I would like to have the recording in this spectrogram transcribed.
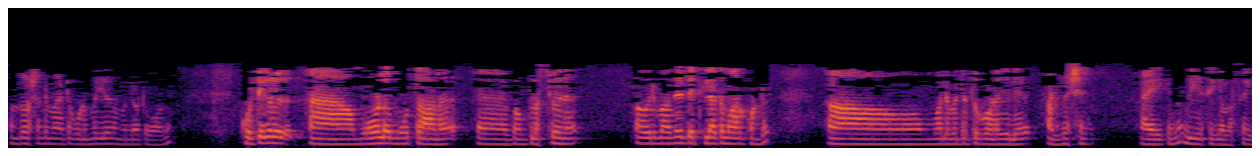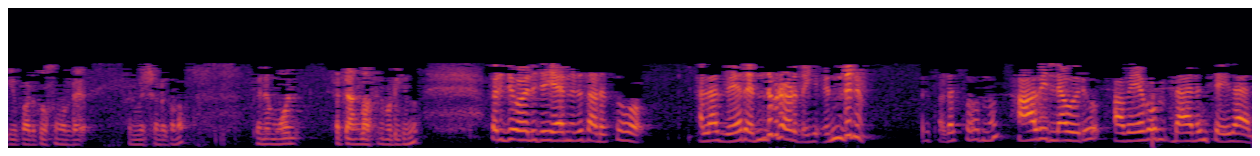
സന്തോഷകരമായിട്ട് കുടുംബജീവിതം മുന്നോട്ട് പോകുന്നു. കുട്ടികൾ മോൾ മൂത്താണ് ഇപ്പം പ്ലസ് ടുവിന് ഒരുമാതിരി തെറ്റില്ലാത്ത മാർക്കുണ്ട്. മൂലമറ്റത്ത് കോളേജിൽ അഡ്മിഷൻ ആയിരിക്കുന്നു. ബി എസ് സി കെമിസ്ട്രിക്ക് ഇപ്പോൾ അടുത്ത ദിവസം കൊണ്ട് അഡ്മിഷൻ എടുക്കണം. പിന്നെ മോൻ എട്ടാം ക്ലാസ്സിൽ പഠിക്കുന്നു. ഒരു ജോലി ചെയ്യാനൊരു തടസ്സമോ? അല്ലാതെ വേറെ എന്ത് പ്രവർത്തിക്കും? എന്തിനും ഒരു തടസ്സമൊന്നും ആവില്ല. ഒരു അവയവം ദാനം ചെയ്താൽ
